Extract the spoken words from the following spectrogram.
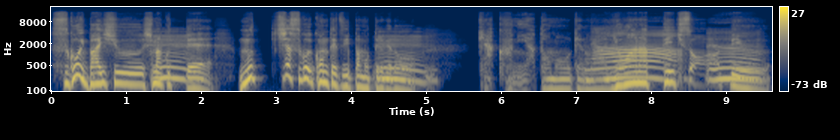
すごい買収しまくって、むっちゃすごいコンテンツいっぱい持ってるけど、うん。逆にやと思うけどな。弱なっていきそうっていう。ん。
